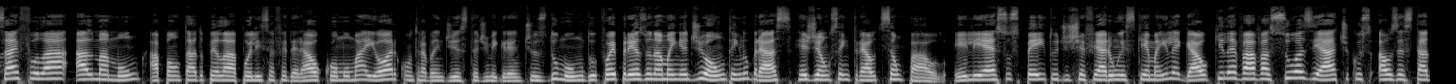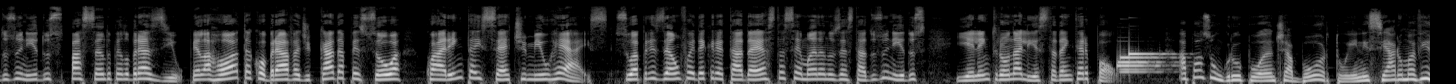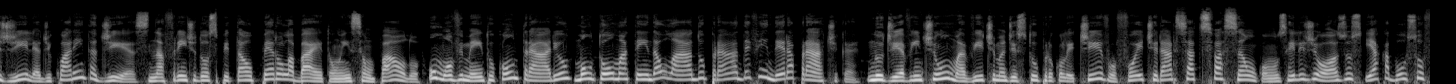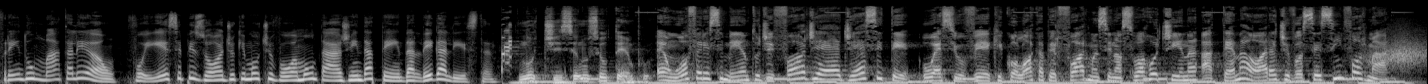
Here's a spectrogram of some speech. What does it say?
Saifullah Al-Mamun, apontado pela Polícia Federal como o maior contrabandista de imigrantes do mundo, foi preso na manhã de ontem no Brás, região central de São Paulo. Ele é suspeito de chefiar um esquema ilegal que levava sul-asiáticos aos Estados Unidos, passando pelo Brasil. Pela rota, cobrava de cada pessoa 47 mil reais. Sua prisão foi decretada esta semana nos Estados Unidos e ele entrou na lista da Interpol. Após um grupo anti-aborto iniciar uma vigília de 40 dias na frente do Hospital Pérola Byton, em São Paulo, um movimento contrário montou uma tenda ao lado para defender a prática. No dia 21, uma vítima de estupro coletivo foi tirar satisfação com os religiosos e acabou sofrendo um mata-leão. Foi esse episódio que motivou a montagem da tenda legalista. Notícia no seu tempo. É um oferecimento de Ford Edge ST, o SUV que coloca performance na sua rotina até na hora de você se informar.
